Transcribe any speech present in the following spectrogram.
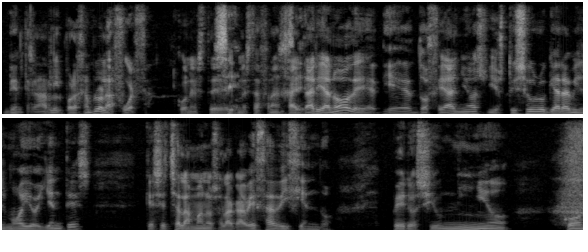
de entrenar, por ejemplo, la fuerza con, este, sí, con esta franja sí. etaria, ¿no? De 10, 12 años, y estoy seguro que ahora mismo hay oyentes que se echan las manos a la cabeza diciendo, pero si un niño con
